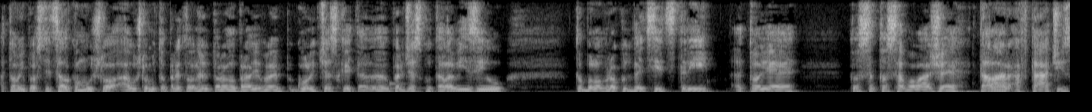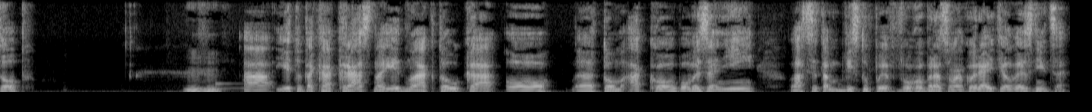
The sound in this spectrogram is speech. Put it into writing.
A to mi proste celkom ušlo a ušlo mi to preto, že to robil pravdepodobne kvôli českej, pre českú televíziu. To bolo v roku 2003. To je, to sa, to sa volá, že Talár a vtáči zob. Mm-hmm. A je to taká krásna jednoaktovka o e, tom, ako vo vezení vlastne tam vystupuje v dvoch obrazoch ako riaditeľ väznice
